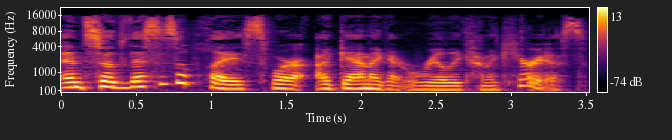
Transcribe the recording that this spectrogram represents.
And so this is a place where, again, I get really kind of curious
